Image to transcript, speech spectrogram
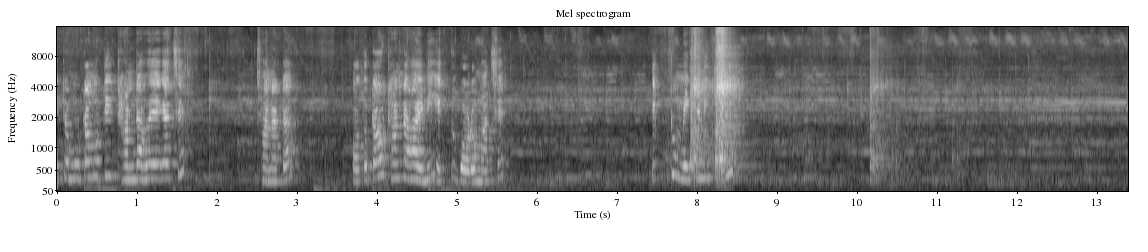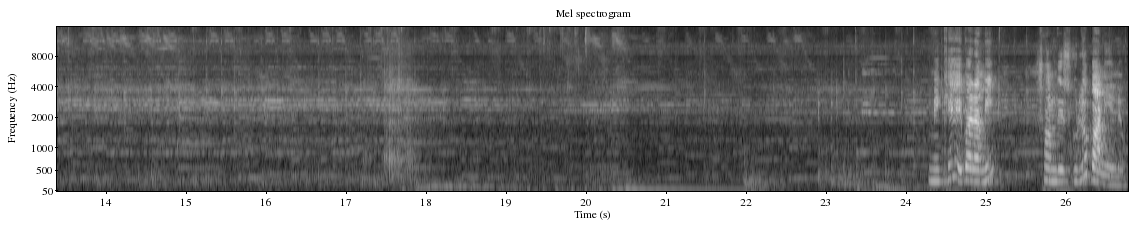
এটা মোটামুটি ঠান্ডা হয়ে গেছে, ছানাটা। অতটাও ঠান্ডা হয়নি, একটু গরম আছে। একটু মেখে নিচ্ছি। মেখে এবার আমি সন্দেশগুলো বানিয়ে নেব।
